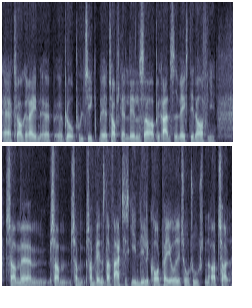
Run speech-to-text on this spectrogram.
er klokkeren øh, øh, blå politik med topskattelettelser og begrænset vækst i det offentlige som, øh, som, som, som Venstre faktisk i en lille kort periode i 2012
